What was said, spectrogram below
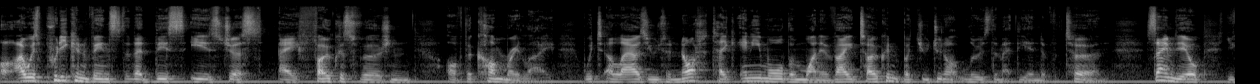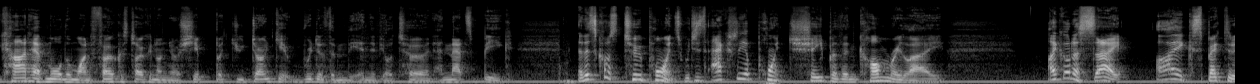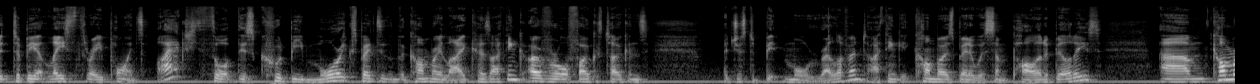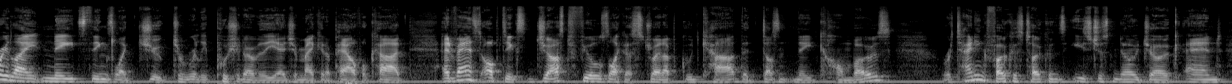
I was pretty convinced that this is just a focus version of the comm relay, which allows you to not take any more than one evade token, but you do not lose them at the end of the turn. Same deal, you can't have more than one focus token on your ship, but you don't get rid of them at the end of your turn, and that's big. Now this costs two points, which is actually a point cheaper than Comm Relay. I gotta say, I expected it to be at least three points. I actually thought this could be more expensive than the Comm Relay because I think overall focus tokens are just a bit more relevant. I think it combos better with some pilot abilities. Um, Comm Relay needs things like Juke to really push it over the edge and make it a powerful card. Advanced Optics just feels like a straight up good card that doesn't need combos. Retaining focus tokens is just no joke. And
